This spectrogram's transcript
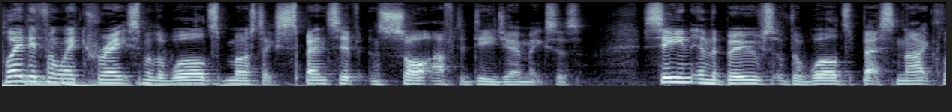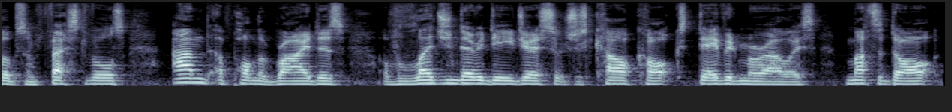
Play Differently creates some of the world's most expensive and sought after DJ mixers. Seen in the booths of the world's best nightclubs and festivals, and upon the riders of legendary DJs such as Carl Cox, David Morales, Matador,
